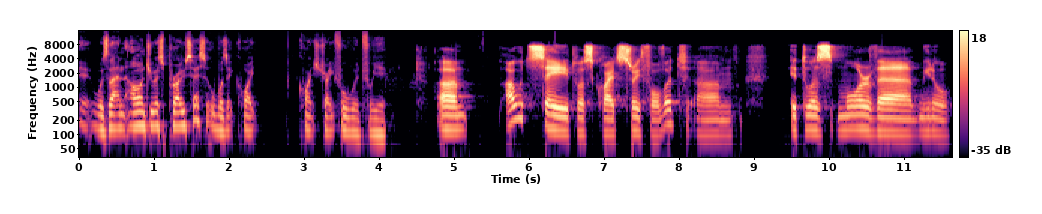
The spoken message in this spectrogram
uh, was that an arduous process, or was it quite quite straightforward for you? Um, I would say it was quite straightforward. Um, it was more the, you know,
